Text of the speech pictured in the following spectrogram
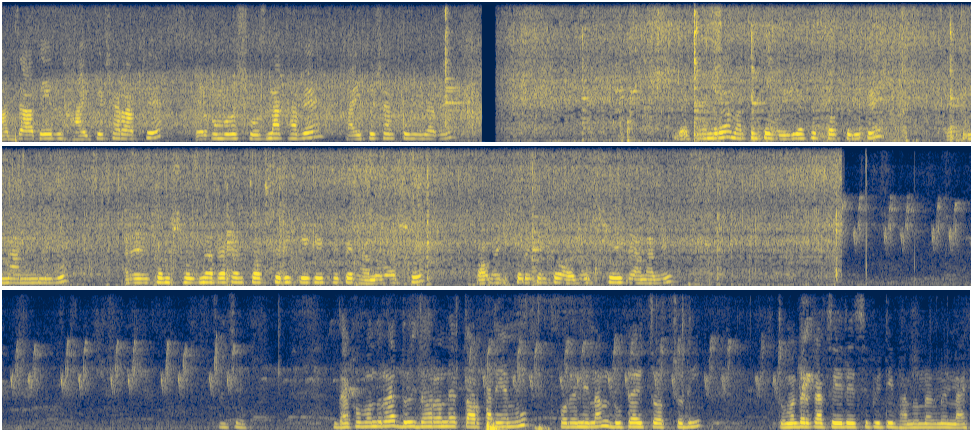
আর যাদের হাই প্রেশার আছে, এরকমভাবে সজনা খাবে হাই প্রেশার কমে যাবে। বন্ধুরা, আমার কিন্তু হয়ে গেছে চচ্চড়িতে। এখন নামিয়ে নেব। আর এরকম সজনা ডাটার চচ্চড়ি কে কে খেতে ভালোবাসে কমেন্ট করে কিন্তু অবশ্যই জানাবে। দেখো বন্ধুরা, দুই ধরনের তরকারি আমি করে নিলাম, দুটাই চচ্চড়ি। তোমাদের কাছে এই রেসিপিটি ভালো লাগলে লাইক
